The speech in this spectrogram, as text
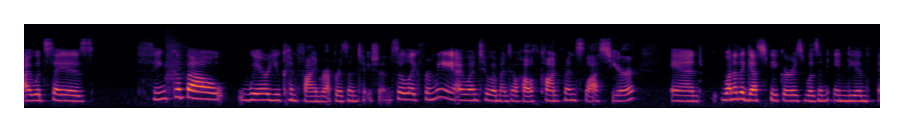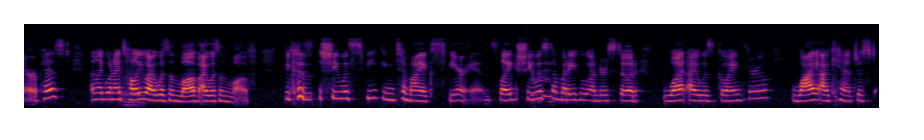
I would say is think about where you can find representation. So, like for me, I went to a mental health conference last year, and one of the guest speakers was an Indian therapist. And, like, when I tell mm. you I was in love, I was in love because she was speaking to my experience. Like, she was mm-hmm. somebody who understood what I was going through, why I can't just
